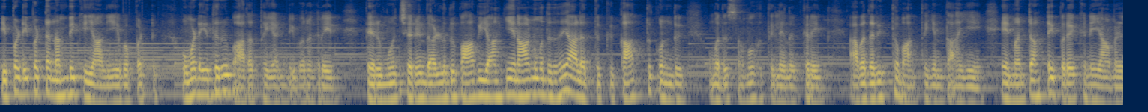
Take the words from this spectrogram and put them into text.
இப்படிப்பட்ட நம்பிக்கையால் ஏவப்பட்டு உம்முடைய திருவாதத்தை அண்டி வருகிறேன். பெருமூச்செறிந்து அழுது பாவியாகிய நான் உமது தயாலத்துக்கு காத்து காத்து கொண்டு உமது சமூகத்தில் இருக்கிறேன் அவதரித்த வார்த்தையின் தாயே என் மன்றாட்டை பிறக்கணியாமல்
